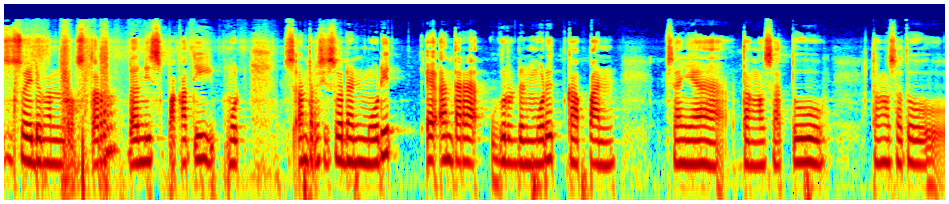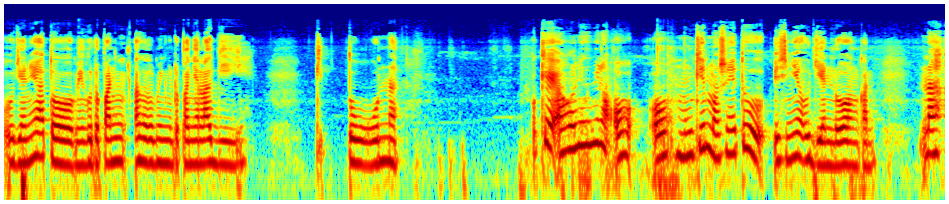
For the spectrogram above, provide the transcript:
sesuai dengan roster dan disepakati antara siswa dan murid eh antara guru dan murid kapan. Misalnya tanggal 1 tanggal satu ujiannya atau minggu depan atau minggu depannya lagi. Gitu. Nah. Oke okay, awalnya bilang oh oh mungkin maksudnya itu isinya ujian doang kan. Nah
